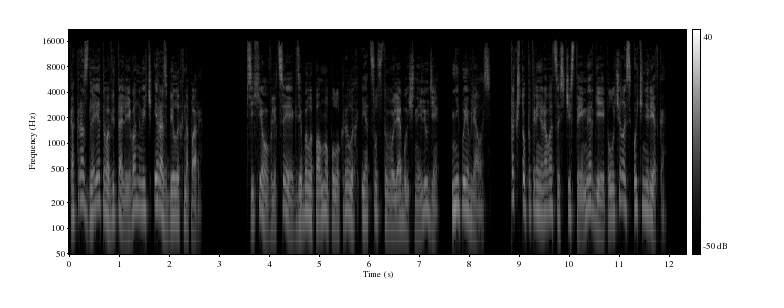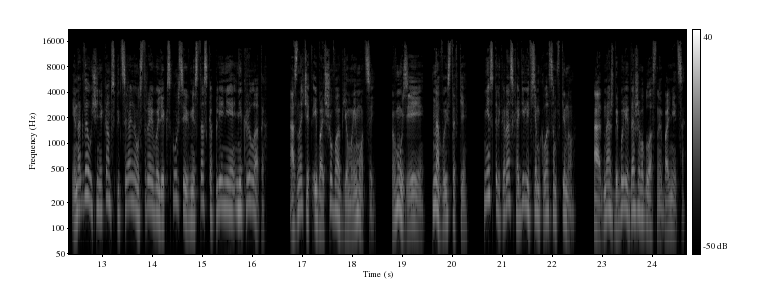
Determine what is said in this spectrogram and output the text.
Как раз для этого Виталий Иванович и разбил их на пары. Психео в лицее, где было полно полукрылых и отсутствовали обычные люди, не появлялось. Так что потренироваться с чистой энергией получалось очень редко. Иногда ученикам специально устраивали экскурсии в места скопления некрылатых, а значит и большого объема эмоций. В музее, на выставке. Несколько раз ходили всем классом в кино, а однажды были даже в областной больнице.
